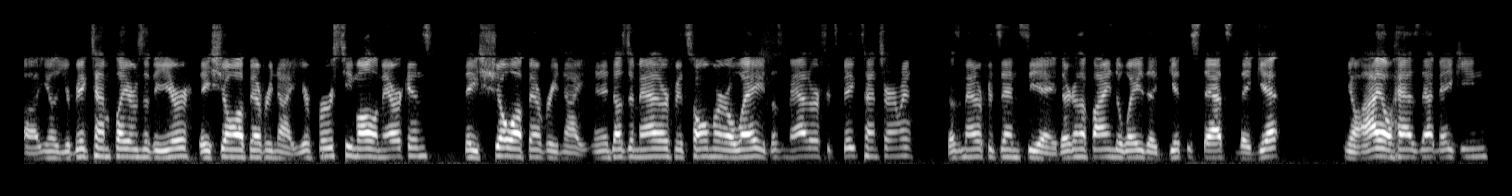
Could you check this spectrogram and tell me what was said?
uh, you know your Big Ten players of the year, they show up every night. Your first team All Americans, they show up every night. And it doesn't matter if it's home or away. It doesn't matter if it's Big Ten tournament. It doesn't matter if it's NCAA. They're going to find a way to get the stats they get. You know, Ayo has that making.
